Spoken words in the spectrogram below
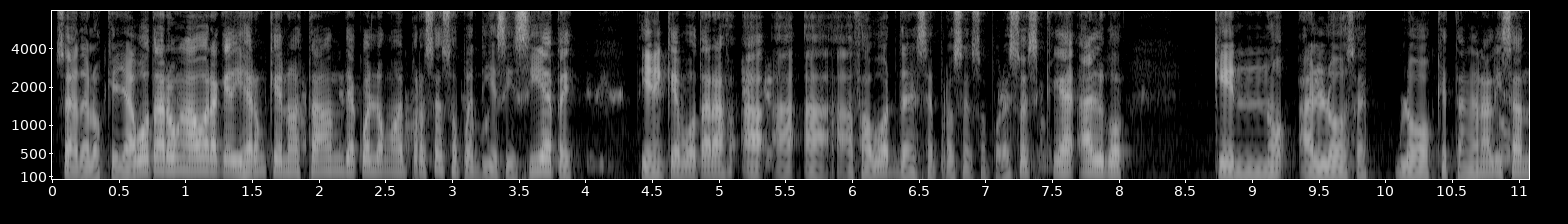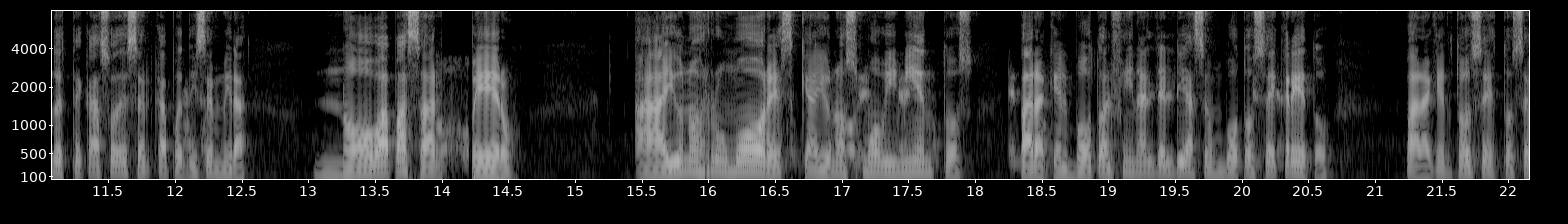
O sea, de los que ya votaron ahora que dijeron que no estaban de acuerdo con el proceso, pues 17 tienen que votar a, a favor de ese proceso. Por eso es que algo que no a los, los que están analizando este caso de cerca, pues dicen, mira, no va a pasar, pero hay unos rumores, que hay unos movimientos para que el voto al final del día sea un voto secreto, para que entonces estos,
